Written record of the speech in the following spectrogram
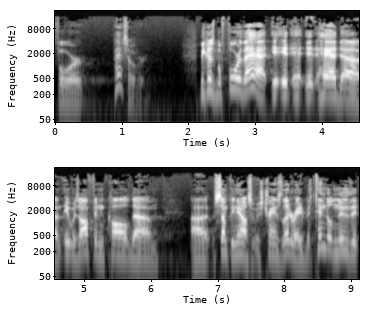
for Passover. Because before that, it, it, it had, uh, it was often called um, uh, something else. It was transliterated. But Tyndale knew that,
